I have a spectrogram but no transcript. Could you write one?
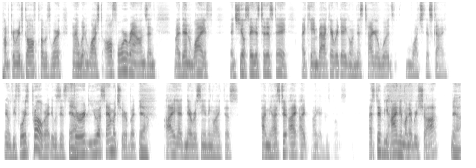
Pumpkin Ridge Golf Club was where, and I went and watched all four rounds. And my then wife, and she'll say this to this day, I came back every day going, "This Tiger Woods, watch this guy." And it was before he's pro, right? It was his Yeah. third U.S. amateur, but Yeah. I had never seen anything like this. I mean, I stood, I, I, I got goosebumps. I stood behind him on every shot. Yeah.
